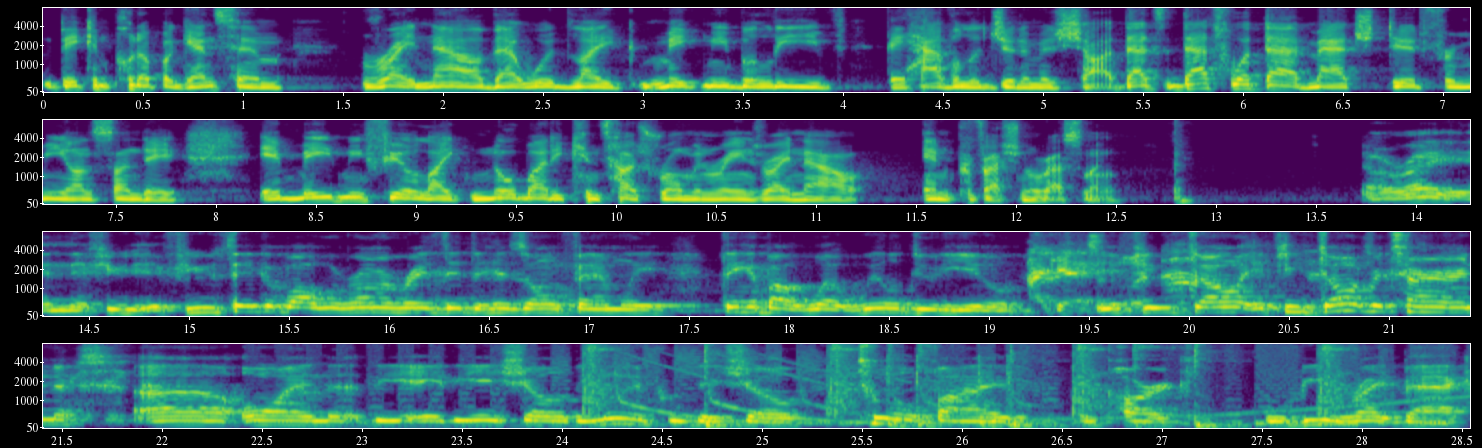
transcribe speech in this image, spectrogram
they can put up against him right now that would like make me believe they have a legitimate shot. That's that's what that match did for me on Sunday. It made me feel like nobody can touch Roman Reigns right now in professional wrestling. All right, and if you if you think about what Roman Reigns did to his own family, think about what we'll do to you. If you don't if you don't return uh, on the the A show, the new improved day show, two hundred five in Park, we'll be right back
